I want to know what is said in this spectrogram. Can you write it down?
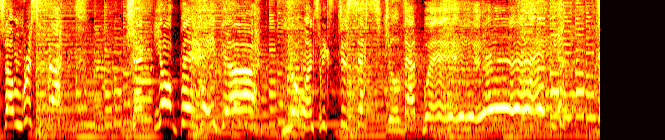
some respect. Check your behavior. No one speaks to Zestial that way.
